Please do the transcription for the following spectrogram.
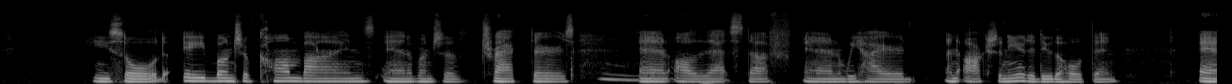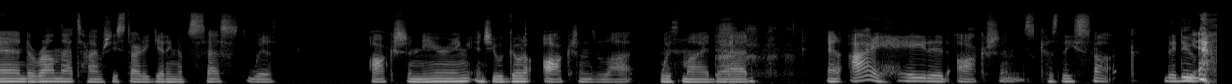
he sold a bunch of combines and a bunch of tractors hmm. and all of that stuff and we hired an auctioneer to do the whole thing and around that time she started getting obsessed with auctioneering and she would go to auctions a lot with my dad and i hated auctions because they suck they do Yeah.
